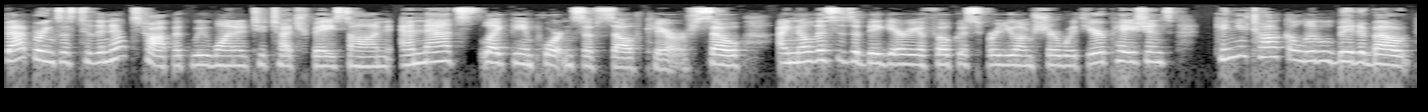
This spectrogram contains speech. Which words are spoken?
that brings us to the next topic we wanted to touch base on. And that's like the importance of self care. So I know this is a big area of focus for you, I'm sure, with your patients. Can you talk a little bit about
